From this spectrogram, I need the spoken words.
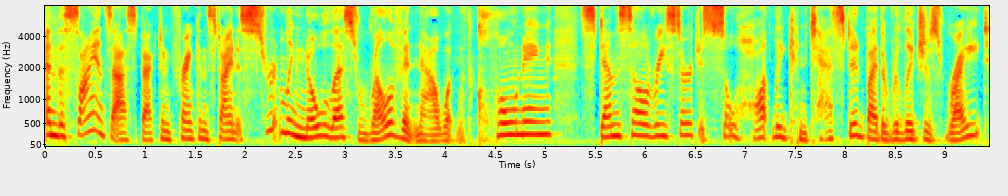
And the science aspect in Frankenstein is certainly no less relevant now. What with cloning, stem cell research is so hotly contested by the religious right.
